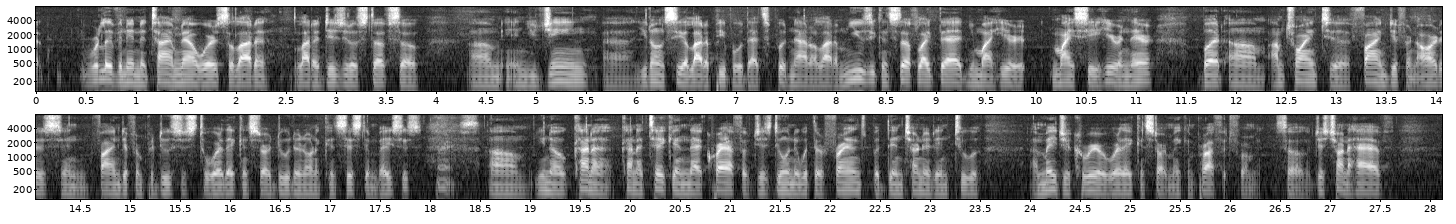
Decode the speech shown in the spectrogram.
we're living in a time now where it's a lot of a lot of digital stuff. So um, in Eugene, uh, you don't see a lot of people that's putting out a lot of music and stuff like that. You might hear it, might see it here and there. But um, I'm trying to find different artists and find different producers to where they can start doing it on a consistent basis. Nice. um, you know, kind of kind of taking that craft of just doing it with their friends, but then turn it into a, a major career where they can start making profit from it. So just trying to have,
